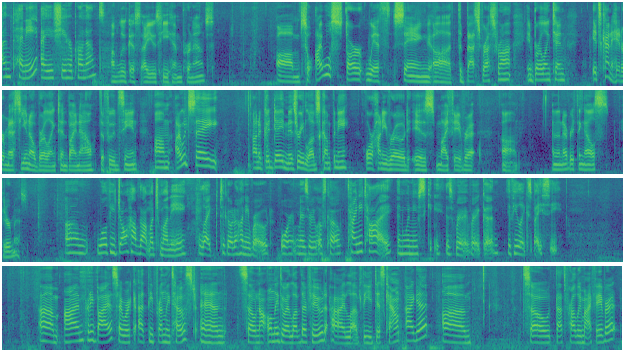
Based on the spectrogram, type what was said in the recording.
I'm Penny. I use she, her pronouns. I'm Lucas. I use he, him pronouns. Um, so I will start with saying uh, the best restaurant in Burlington. It's kind of hit or miss. You know Burlington by now, the food scene. Um, I would say on a good day, Misery Loves Company or Honey Road is my favorite. Um, and then everything else, hit or miss. Um, well, if you don't have that much money, like to go to Honey Road or Misery Loves Co., Tiny Thai in Winooski is very, very good if you like spicy. Um, I'm pretty biased. I work at the Friendly Toast, and so not only do I love their food, I love the discount I get. Um, so that's probably my favorite.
